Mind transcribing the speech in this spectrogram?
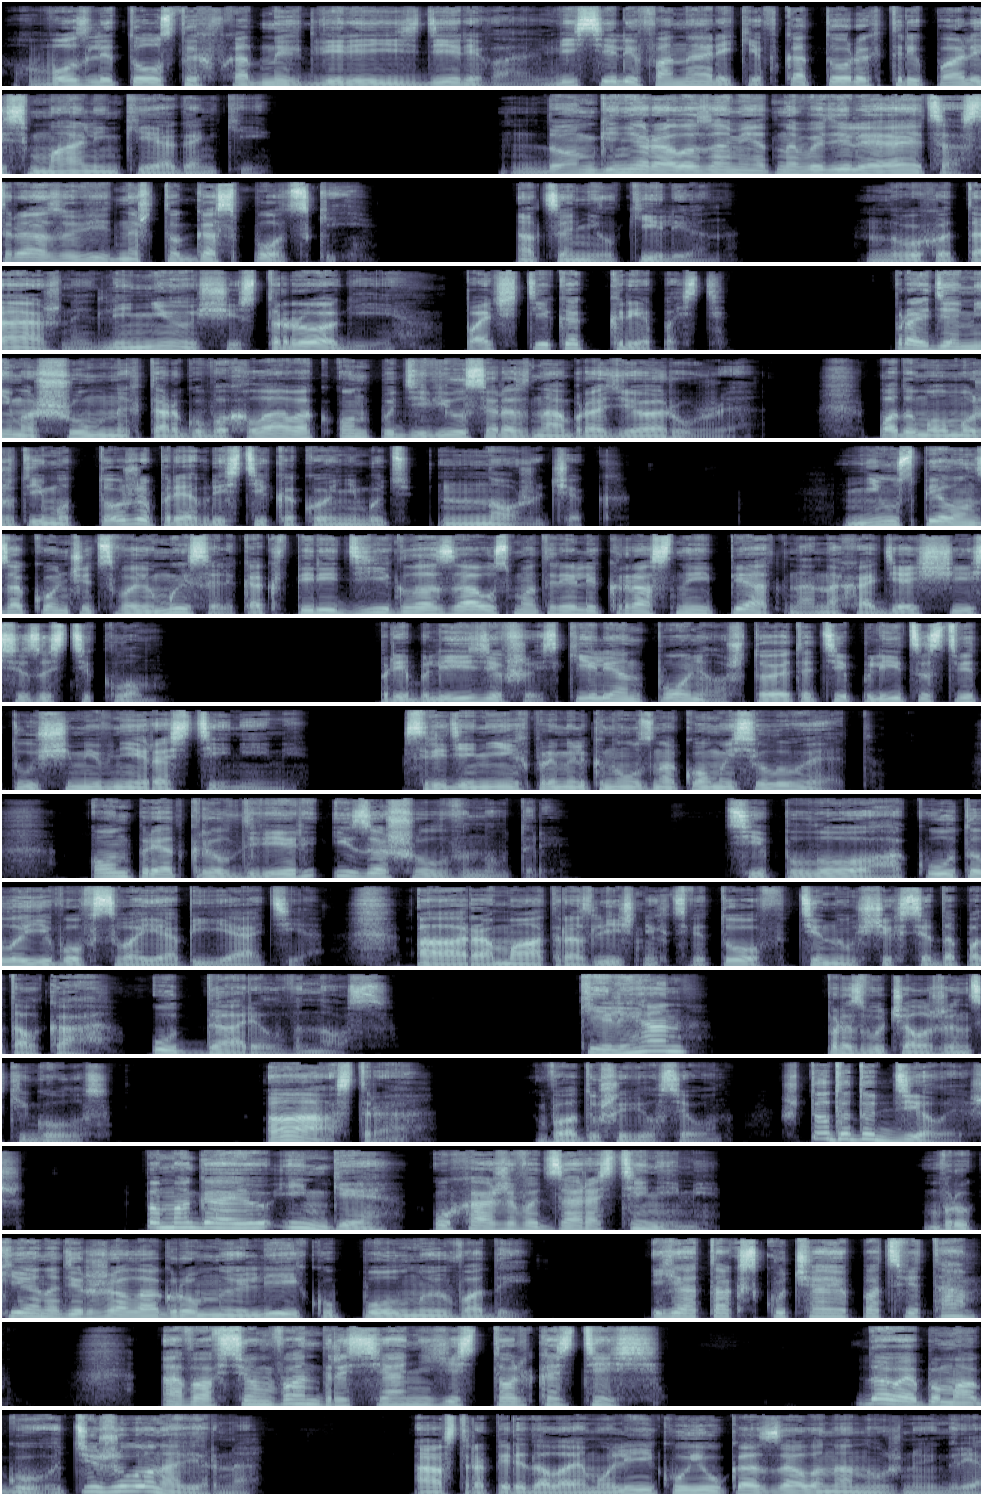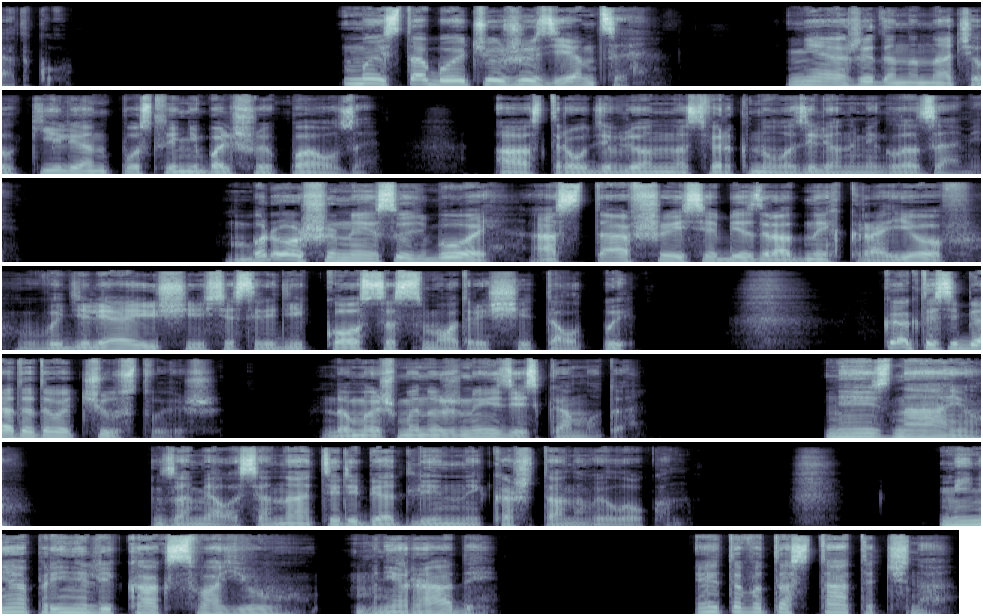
Возле толстых входных дверей из дерева висели фонарики, в которых трепались маленькие огоньки. «Дом генерала заметно выделяется, сразу видно, что господский», — оценил Килиан. «Двухэтажный, длиннющий, строгий, почти как крепость». Пройдя мимо шумных торговых лавок, он подивился разнообразию оружия. Подумал, может, ему тоже приобрести какой-нибудь ножичек. Не успел он закончить свою мысль, как впереди глаза усмотрели красные пятна, находящиеся за стеклом. Приблизившись, Килиан понял, что это теплица с цветущими в ней растениями. Среди них промелькнул знакомый силуэт. Он приоткрыл дверь и зашел внутрь. Тепло окутало его в свои объятия, а аромат различных цветов, тянущихся до потолка, ударил в нос. «Киллиан?» прозвучал женский голос. «Астра!» — воодушевился он. «Что ты тут делаешь?» «Помогаю Инге ухаживать за растениями». В руке она держала огромную лейку, полную воды. «Я так скучаю по цветам, а во всем Вандресе они есть только здесь». «Давай помогу, тяжело, наверное». Астра передала ему лейку и указала на нужную грядку. «Мы с тобой чужеземцы», Неожиданно начал Килиан после небольшой паузы. Астра удивленно сверкнула зелеными глазами. Брошенные судьбой, оставшиеся без родных краев, выделяющиеся среди косо смотрящей толпы. Как ты себя от этого чувствуешь? Думаешь, мы нужны здесь кому-то? Не знаю, замялась она, теребя длинный каштановый локон. Меня приняли как свою, мне рады. Этого достаточно.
